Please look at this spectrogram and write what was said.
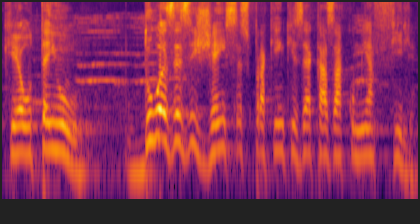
que eu tenho duas exigências para quem quiser casar com minha filha.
